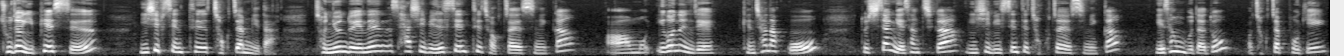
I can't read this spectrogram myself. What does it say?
조정 EPS 20센트 적자입니다. 전년도에는 41센트 적자였으니까 아, 뭐 이거는 이제 괜찮았고 또 시장 예상치가 22센트 적자였으니까 예상보다도 적자폭이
